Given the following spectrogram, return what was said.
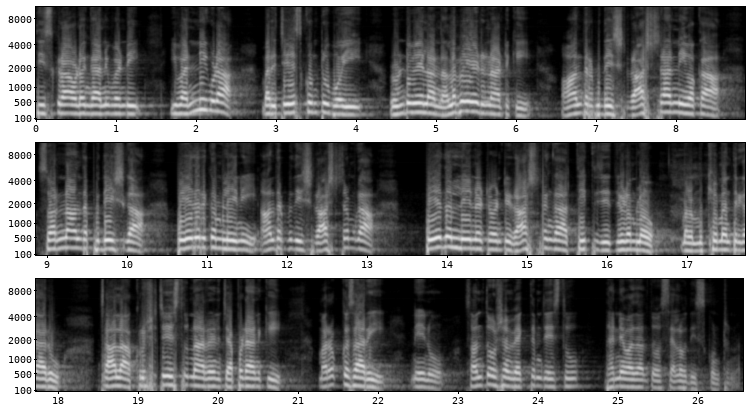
తీసుకురావడం కానివ్వండి ఇవన్నీ కూడా మరి చేసుకుంటూ పోయి రెండు వేల నలభై ఏడు నాటికి ఆంధ్రప్రదేశ్ రాష్ట్రాన్ని ఒక స్వర్ణాంధ్రప్రదేశ్గా పేదరికం లేని ఆంధ్రప్రదేశ్ రాష్ట్రంగా పేదలు లేనటువంటి రాష్ట్రంగా తీర్చిదిద్దడంలో మన ముఖ్యమంత్రి గారు చాలా కృషి చేస్తున్నారని చెప్పడానికి మరొక్కసారి నేను సంతోషం వ్యక్తం చేస్తూ ధన్యవాదాలతో సెలవు తీసుకుంటున్నాను.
